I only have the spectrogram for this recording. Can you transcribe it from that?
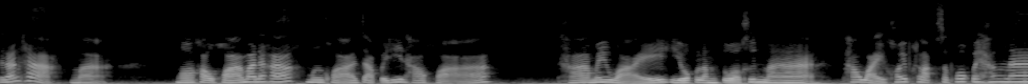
จากนั้นค่ะ มางอเข่าขวามานะคะ มือขวาจับไปที่เท้าขวา ถ้าไม่ไหวยกลำตัวขึ้นมา ถ้าไหวค่อยผลักสะโพกไปข้างหน้า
